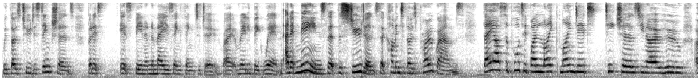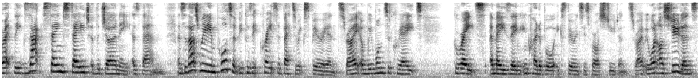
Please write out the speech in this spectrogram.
with those two distinctions. But it's it's been an amazing thing to do, right? A really big win. And it means that the students that come into those programs, they are supported by like-minded teachers, you know, who are at the exact same stage of the journey as them. And so that's really important because it creates a better experience, right? And we want to create great, amazing, incredible experiences for our students, right? We want our students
